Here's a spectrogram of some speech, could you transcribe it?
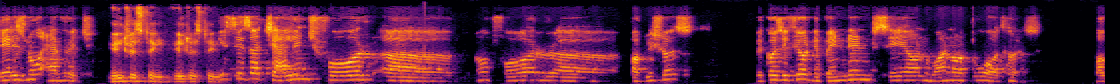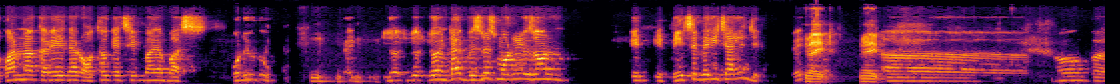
There is no average. Interesting interesting. This is a challenge for uh, you know, for uh, publishers because if you're dependent say on one or two authors bhagwan na kare that author gets hit by a bus what do you do right? your, your, your, entire business model is on it, it makes it very challenging right right right uh, uh,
